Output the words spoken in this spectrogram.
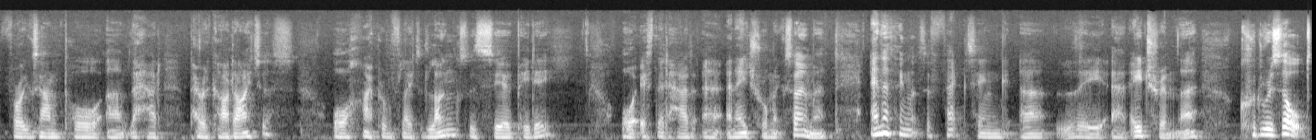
for example, um, they had pericarditis or hyperinflated lungs with COPD, or if they'd had a, an atrial myxoma, anything that's affecting uh, the uh, atrium there could result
